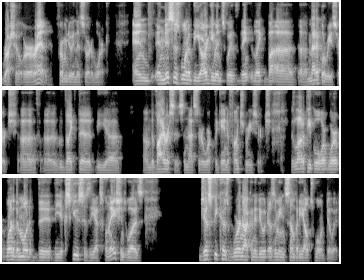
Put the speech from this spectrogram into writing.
Russia, or Iran from doing this sort of work. And and this is one of the arguments with like uh, uh, medical research, uh, like the the um, the viruses and that sort of work, the gain of function research. There's a lot of people were, were one of the motive, the the excuses, the explanations was just because we're not going to do it doesn't mean somebody else won't do it,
